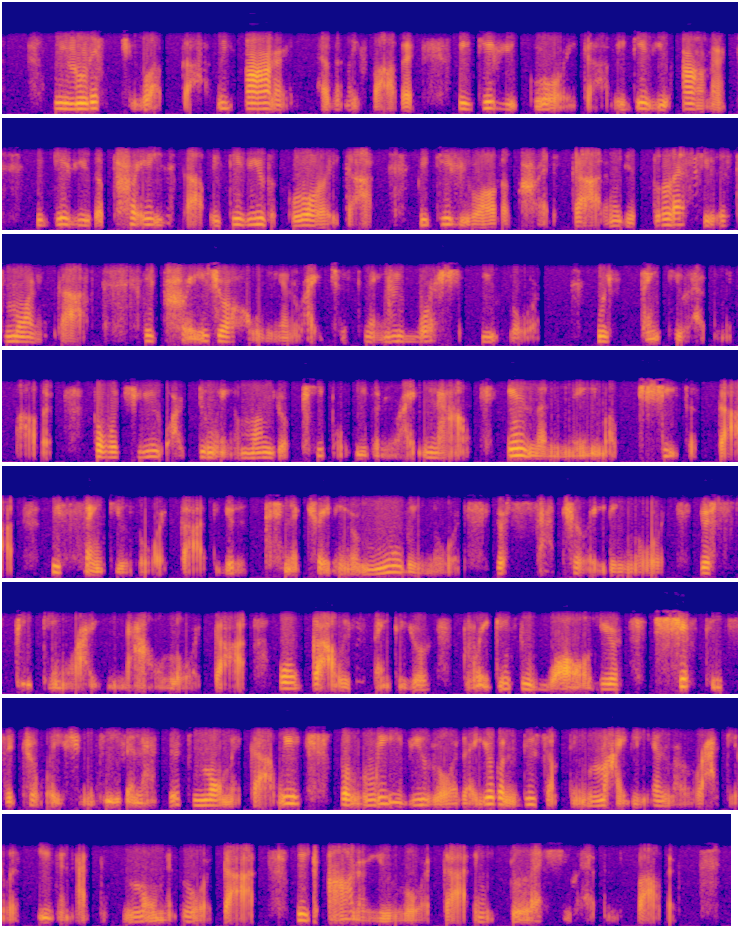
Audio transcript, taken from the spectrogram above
We lift you up, God. We honor you, Heavenly Father. We give you glory, God. We give you honor. We give you the praise, God. We give you the glory, God. We give you all the credit, God. And we just bless you this morning, God. We praise your holy and righteous name. We worship you, Lord. We thank you, Heavenly Father, for what you are doing among your people, even right now. In the name of Jesus, God. We thank you, Lord God, that you're penetrating, you're moving, Lord. You're saturating, Lord. You're speaking right now, Lord God. Oh God, we thank you. You're breaking through walls. You're shifting situations, even at this moment, God. We believe you, Lord, that you're going to do something mighty and miraculous, even at this moment, Lord God. We honor you, Lord God, and we bless you, Heavenly Father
